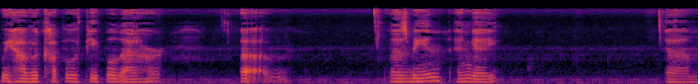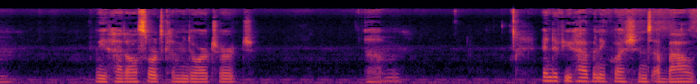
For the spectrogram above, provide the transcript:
We have a couple of people that are um, lesbian and gay. Um, we've had all sorts come into our church. Um, and if you have any questions about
